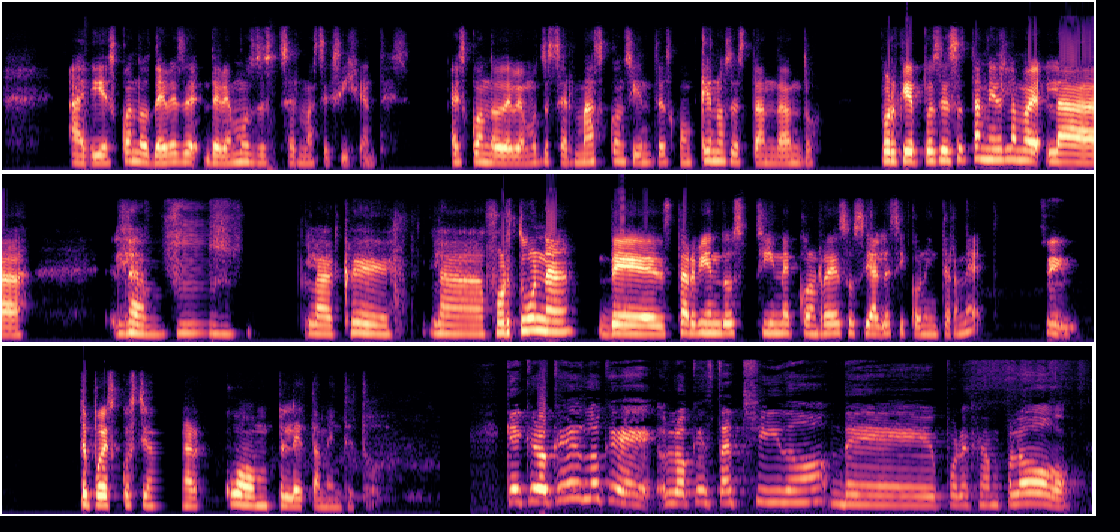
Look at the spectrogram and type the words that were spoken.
ahí es cuando debes debemos de ser más exigentes. Es cuando debemos de ser más conscientes con qué nos están dando. Porque pues eso también es la, la, la, la, la fortuna de estar viendo cine con redes sociales y con internet. Sí. Te puedes cuestionar completamente todo. Que creo que es lo que, lo que está chido de, por ejemplo,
